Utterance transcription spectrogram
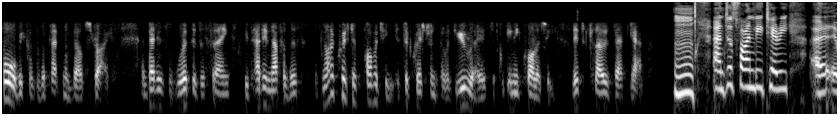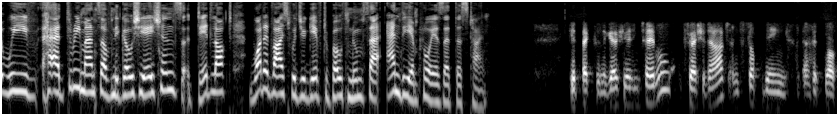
fore because of the Platinum Belt strike and that is workers are saying we've had enough of this. It's not a question of poverty; it's a question of what you raised of inequality. Let's close that gap. Mm. And just finally, Terry, uh, we've had three months of negotiations deadlocked. What advice would you give to both NUMSA and the employers at this time? Get back to the negotiating table, thrash it out, and stop being uh, well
